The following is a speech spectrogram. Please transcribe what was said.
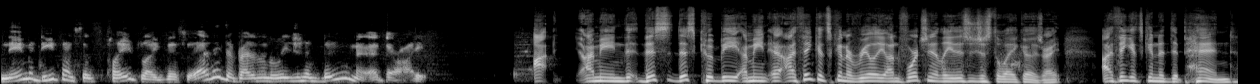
name a defense that's played like this. I think they're better than the Legion of Boom at their height. I I mean this this could be. I mean I think it's going to really. Unfortunately, this is just the way it goes, right? I think it's going to depend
